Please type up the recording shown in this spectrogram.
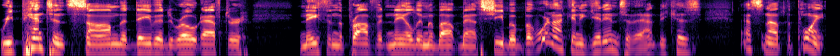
repentance psalm that David wrote after Nathan the prophet nailed him about Bathsheba, but we're not going to get into that because that's not the point.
